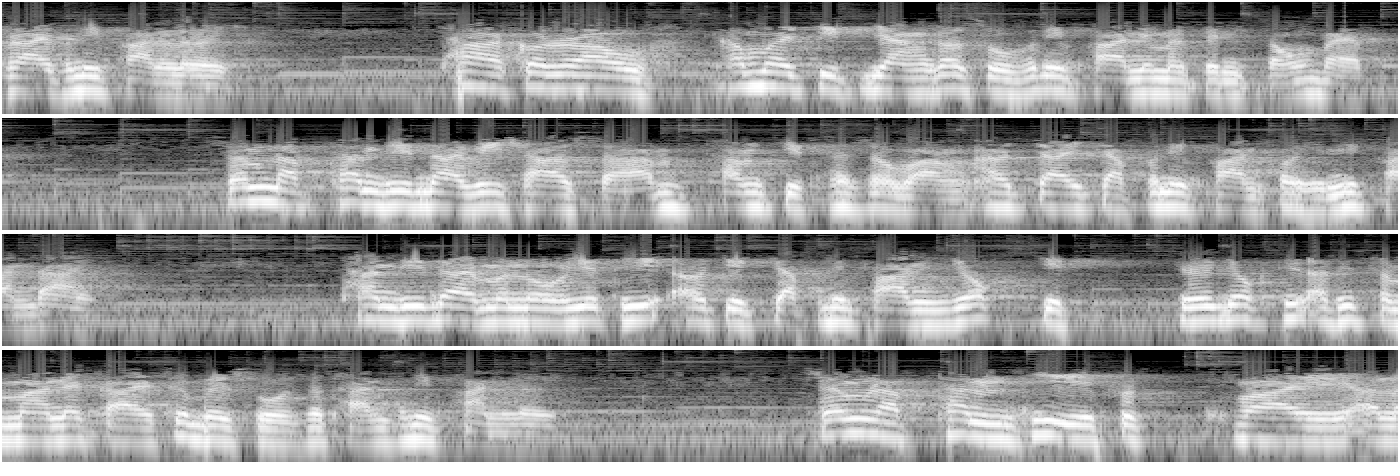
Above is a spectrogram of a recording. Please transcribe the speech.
คลายพระนิพพานเลย ถ้าก็เราคำว่าจิตยังเข้าสู่พระนิพพานนี่มันเป็นสองแบบสำหรับท่านที่ได้วิชาสามทำจิตให้สว่าง เอาใจจับพระนิพพานก็เห็นนิพพานได้ ท่านที่ได้มโนยิธิเอาจิตจับนิพพานยกจิตหรือยกทิศอธิสมานในกายขึ้นไปสู่สถานพระนิพพานเลยสำหรับท่านที่ฝึกไฟอะไร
